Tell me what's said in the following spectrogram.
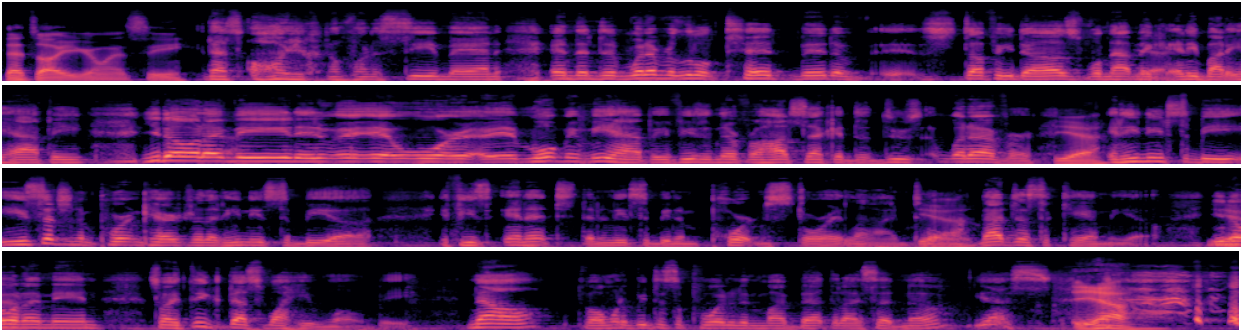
That's all you're going to see. that's all you're gonna want to see, man. And then the- whatever little tidbit of uh, stuff he does will not make Yeah. anybody happy. You know what I mean? It, it- or it won't make me happy if he's in there for a hot second to do whatever. Yeah. And he needs to be. He's such an important character that he needs to be a. If he's in it, then it needs to be an important storyline. Yeah. Not just a cameo. You know what I mean? So I think that's why he won't be. Now, do I want to be disappointed in my bet that I said no? Yes. Yeah.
